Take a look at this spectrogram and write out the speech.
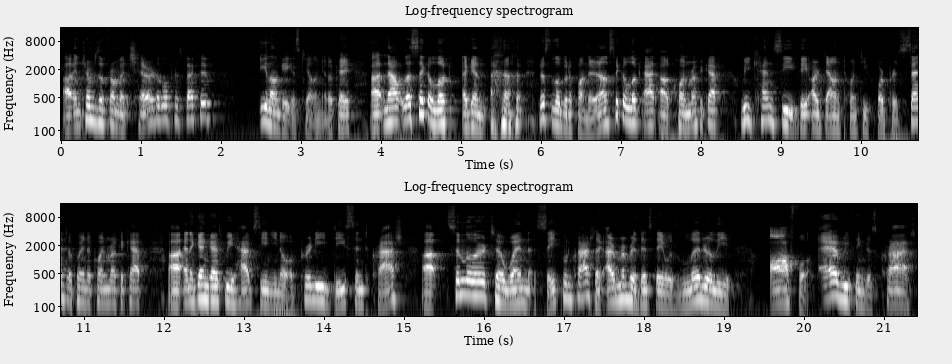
uh, in terms of from a charitable perspective, Elongate is killing it, okay? Uh, now, let's take a look, again, just a little bit of fun there. Now, let's take a look at uh, CoinMarketCap. We can see they are down 24% according to CoinMarketCap. Uh, and again, guys, we have seen, you know, a pretty decent crash, uh, similar to when SafeMoon crashed. Like, I remember this day was literally awful. Everything just crashed.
